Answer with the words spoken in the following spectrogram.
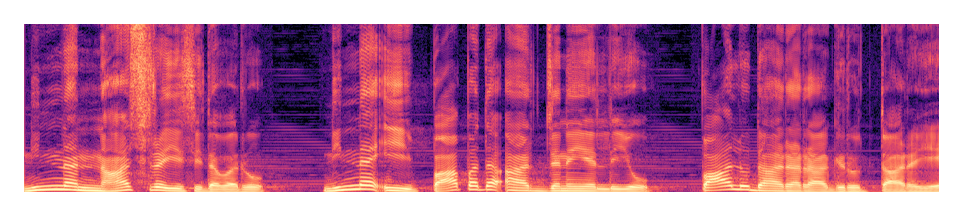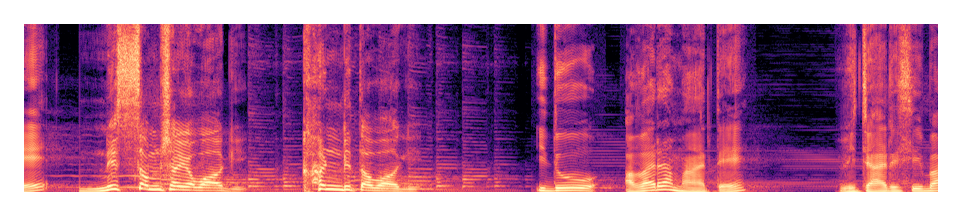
ನಿನ್ನನ್ನಾಶ್ರಯಿಸಿದವರು ನಿನ್ನ ಈ ಪಾಪದ ಆರ್ಜನೆಯಲ್ಲಿಯೂ ಪಾಲುದಾರರಾಗಿರುತ್ತಾರೆಯೇ? ನಿಸ್ಸಂಶಯವಾಗಿ ಖಂಡಿತವಾಗಿ. ಇದು ಅವರ ಮಾತೆ? ವಿಚಾರಿಸಿ ಬಾ.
